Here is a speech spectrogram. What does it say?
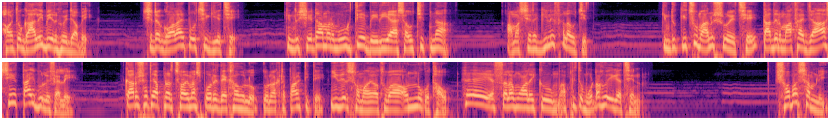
হয়তো গালি বের হয়ে যাবে। সেটা গলায় পৌঁছে গিয়েছে। কিন্তু সেটা আমার মুখ দিয়ে বেরিয়ে আসা উচিত না। আমার সেটা গিলে ফেলা উচিত। কিন্তু কিছু মানুষ রয়েছে, তাদের মাথায় যা আসে তাই বলে ফেলে। কারোর সাথে আপনার ছয় মাস পরে দেখা হলো কোনো একটা পার্টিতে, ঈদের সময় অথবা অন্য কোথাও। হে আসসালামু আলাইকুম, আপনি তো মোটা হয়ে গেছেন। সবার সামনেই,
